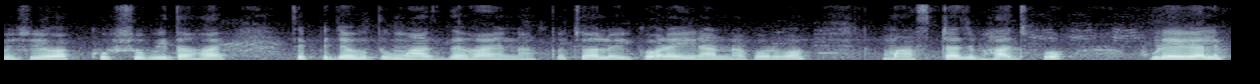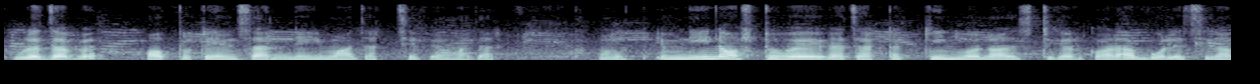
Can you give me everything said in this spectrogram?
বেশিরভাগ খুব সুবিধা হয়। চেপে যেহেতু মাজতে হয় না, তো চলো এই কড়াই রান্না করব। মাছ টাছ ভাজবো, পুড়ে গেলে পুড়ে যাবে, অত টেনশান নেই মাজার, চেপে মাজার। এমনিই নষ্ট হয়ে গেছে, একটা কিনবো ননস্টিকের করা বলেছিলাম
